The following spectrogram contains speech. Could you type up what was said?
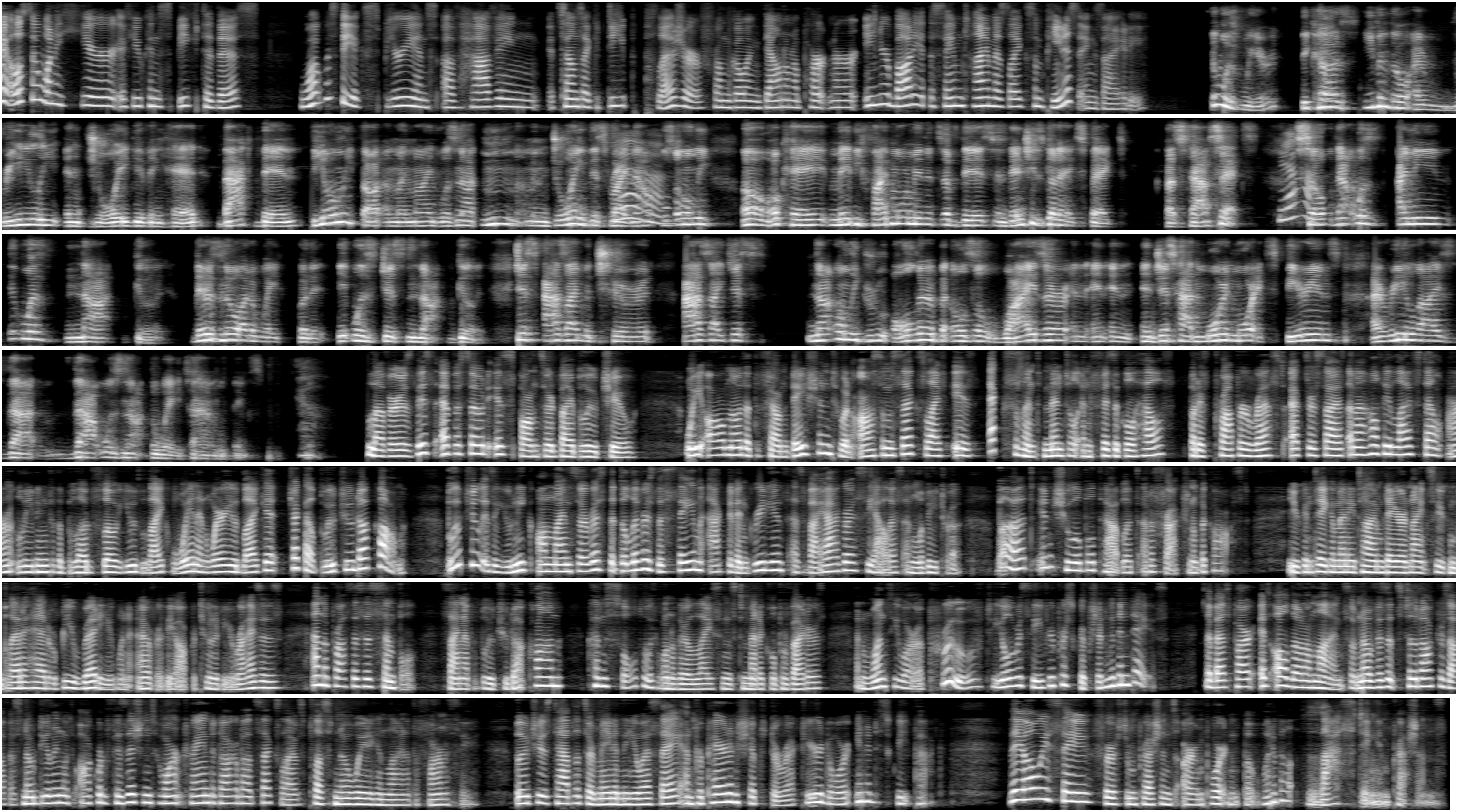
I also want to hear if you can speak to this. What was the experience of having, it sounds like deep pleasure from going down on a partner in your body at the same time as like some penis anxiety? It was weird because even though I really enjoy giving head, back then, the only thought on my mind was not, mm, I'm enjoying this right now. It was only, oh, okay, maybe five more minutes of this, and then she's going to expect us to have sex. Yeah. So that was, I mean, it was not good. There's no other way to put it. It was just not good. Just as I matured, as I just not only grew older, but also wiser and, and, and, and just had more and more experience, I realized that that was not the way to handle things. Yeah. Lovers, this episode is sponsored by Blue Chew. We all know that the foundation to an awesome sex life is excellent mental and physical health, but if proper rest, exercise, and a healthy lifestyle aren't leading to the blood flow you'd like when and where you'd like it, check out BlueChew.com. BlueChew is a unique online service that delivers the same active ingredients as Viagra, Cialis, and Levitra, but in chewable tablets at a fraction of the cost. You can take them anytime, day or night, so you can plan ahead or be ready whenever the opportunity arises. And the process is simple. Sign up at BlueChew.com, consult with one of their licensed medical providers, and once you are approved, you'll receive your prescription within days. The best part, it's all done online, so no visits to the doctor's office, no dealing with awkward physicians who aren't trained to talk about sex lives, plus no waiting in line at the pharmacy. Blue Chew's tablets are made in the USA and prepared and shipped direct to your door in a discreet pack. They always say first impressions are important, but what about lasting impressions?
